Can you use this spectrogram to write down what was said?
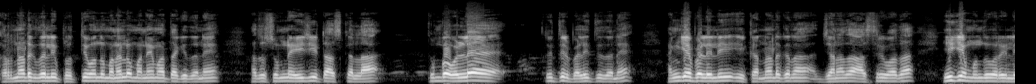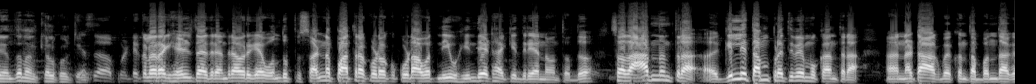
ಕರ್ನಾಟಕದಲ್ಲಿ ಪ್ರತಿಯೊಂದು ಮನೆಯಲ್ಲೂ ಮನೆ ಮಾತಾಗಿದ್ದಾನೆ. ಅದು ಸುಮ್ಮನೆ ಈಜಿ ಟಾಸ್ಕ್ ಅಲ್ಲ. ತುಂಬ ಒಳ್ಳೆ ರೀತಿಯಲ್ಲಿ ಬೆಳೀತಿದ್ದಾನೆ. ಹಂಗೆ ಬೆಳೀಲಿ ಈ ಕರ್ನಾಟಕದ ಜನದ ಆಶೀರ್ವಾದ ಹೀಗೆ ಮುಂದುವರಿಲಿ ಅಂತ ನಾನು ಕೇಳ್ಕೊಳ್ತೀನಿ. ಪರ್ಟಿಕ್ಯುಲರ್ ಆಗಿ ಹೇಳ್ತಾ ಇದ್ರೆ ಅಂದ್ರೆ ಅವರಿಗೆ ಒಂದು ಸಣ್ಣ ಪಾತ್ರ ಕೊಡೋಕ್ಕೂ ಕೂಡ ಅವತ್ತು ನೀವು ಹಿಂದೇಟ್ ಹಾಕಿದ್ರಿ ಅನ್ನುವಂಥದ್ದು. ಸೊ ಅದಾದ ನಂತರ ಗಿಲ್ಲಿ ತಮ್ಮ ಪ್ರತಿಭೆ ಮುಖಾಂತರ ನಟ ಆಗ್ಬೇಕು ಅಂತ ಬಂದಾಗ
